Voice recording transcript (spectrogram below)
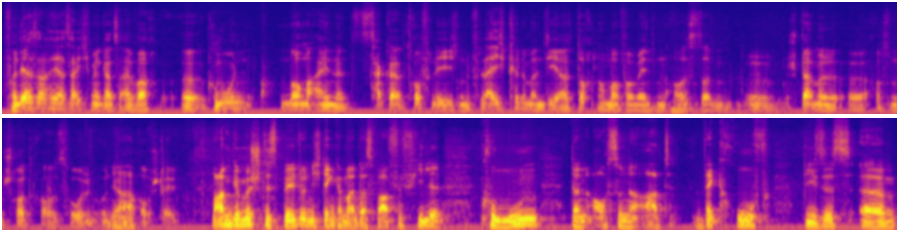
Von der Sache her sage ich mir ganz einfach, äh, Kommunen nochmal eine Zacke drauflegen. Vielleicht könnte man die ja doch nochmal verwenden, aus dem äh, Sperrmüll, äh, aus dem Schrott rausholen und Ja. aufstellen. War ein gemischtes Bild und ich denke mal, das war für viele Kommunen dann auch so eine Art Weckruf, dieses, ähm,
